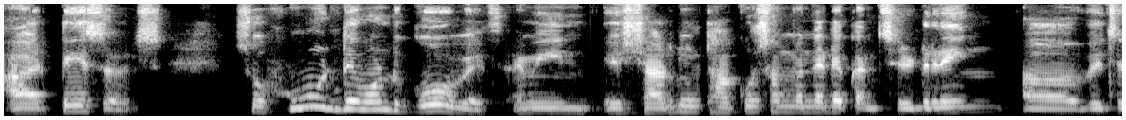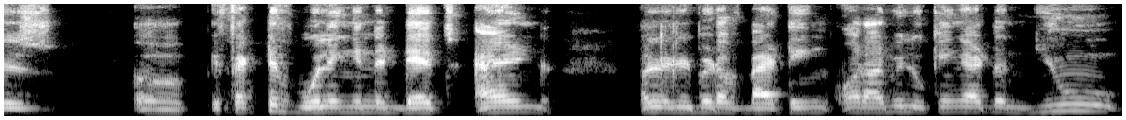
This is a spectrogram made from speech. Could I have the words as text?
are pacers. So who would they want to go with? I mean, is Shardul Thakur someone that you're considering uh, with his uh, effective bowling in the depth and a little bit of batting, or are we looking at a new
